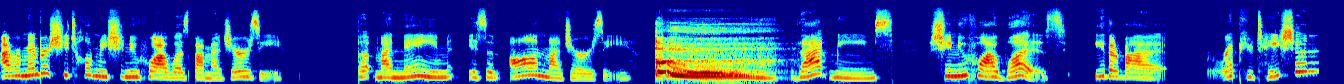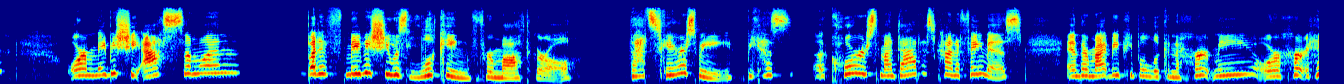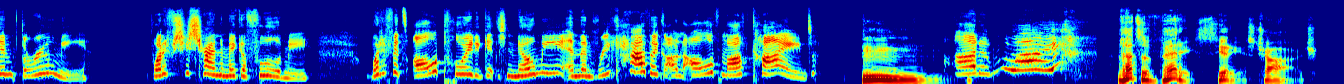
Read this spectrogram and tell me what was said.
I remember she told me she knew who I was by my jersey, but my name isn't on my jersey. that means she knew who I was, either by reputation or maybe she asked someone. But if maybe she was looking for Moth Girl, that scares me because, of course, my dad is kind of famous and there might be people looking to hurt me or hurt him through me. What if she's trying to make a fool of me? What if it's all a ploy to get to know me and then wreak havoc on all of moth kind? Hmm. Autumn, why? That's a very serious charge.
